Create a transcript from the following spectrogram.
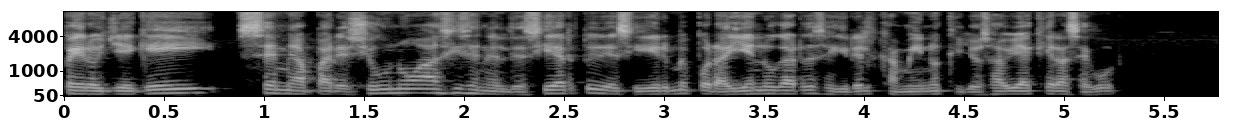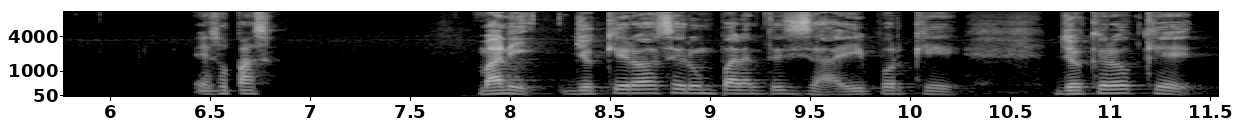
pero llegué y se me apareció un oasis en el desierto y decidirme por ahí en lugar de seguir el camino que yo sabía que era seguro. Eso pasa. Manny, yo quiero hacer un paréntesis ahí porque yo creo que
